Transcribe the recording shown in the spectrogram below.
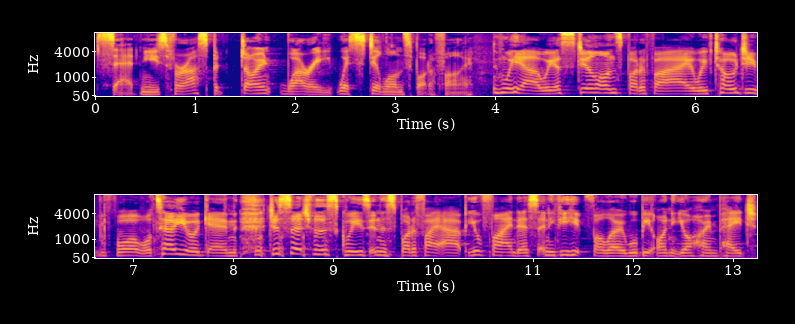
Sad news for us, but don't worry, we're still on Spotify. We are. We are still on Spotify. We've told you before, we'll tell you again. Just search for the Squiz in the Spotify app. You'll find us. And if you hit follow, we'll be on your homepage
